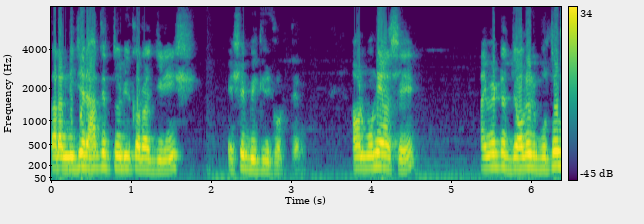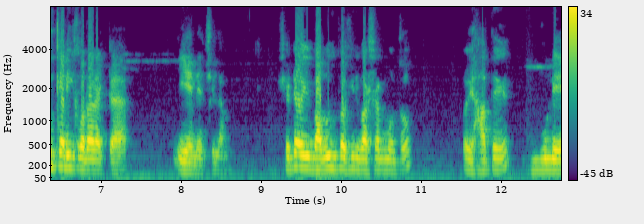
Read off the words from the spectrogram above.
তারা নিজের হাতে তৈরি করা জিনিস এসে বিক্রি করতেন। আমার মনে আছে, আমি একটা জলের বোতল ক্যারি করার একটা ইয়ে এনেছিলাম। সেটা ওই বাবুই পাখির বাসার মতো, ওই হাতে বুনে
